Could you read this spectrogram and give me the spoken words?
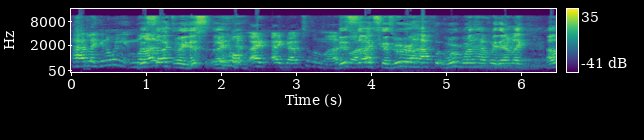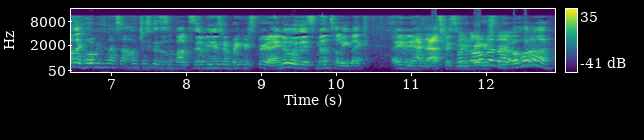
had like you know when you this mud. sucks. Wait, this I, like, hope, I, I grabbed to the mud. this so sucks because we were mud. half. We were more than halfway there. I'm like, I was like hoping to myself, oh, just because it doesn't fall, because I mean it's gonna break your spirit. I know this mentally. Like, I didn't even have to ask for this. But no, break your but the- But hold on.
